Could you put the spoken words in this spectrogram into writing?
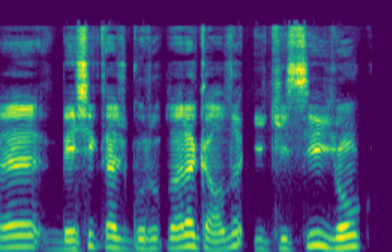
ve Beşiktaş gruplara kaldı. İkisi yok.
